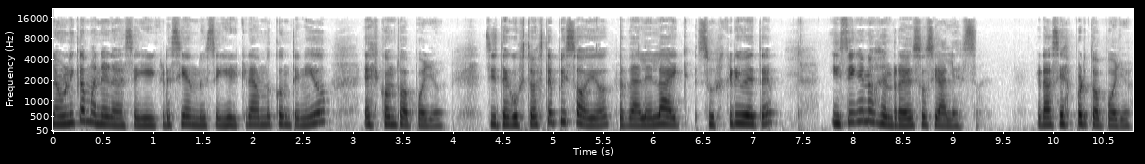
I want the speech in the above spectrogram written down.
La única manera de seguir creciendo y seguir creando contenido es con tu apoyo. Si te gustó este episodio, dale like, suscríbete y síguenos en redes sociales. Gracias por tu apoyo.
